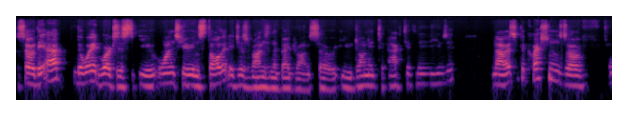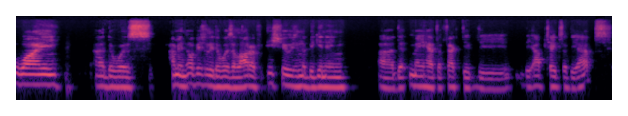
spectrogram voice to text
So the app, the way it works is you once you install it, it just runs in the background. So you don't need to actively use it. Now, as to the questions of why uh, there was, I mean, obviously there was a lot of issues in the beginning uh, that may have affected the, the uptakes of the apps.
